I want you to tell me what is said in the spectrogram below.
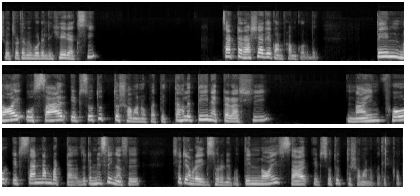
সূত্রটা আমি বোর্ডে লিখেই রাখছি। চারটা রাশি আগে কনফার্ম করবে। তিন, নয় ও চার এর চতুর্থ সমানুপাতিক। তাহলে তিন একটা রাশি নাইন ফোর এর চার নাম্বারটা যেটা মিসিং আছে, সেটি আমরা এক্স ধরে নেব। তিন নয়, চার এর চতুর্থ সমানুপাতিক কত?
